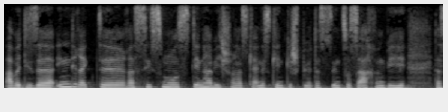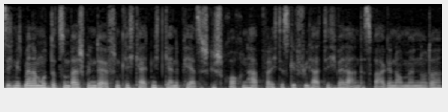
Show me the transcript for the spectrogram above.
Aber dieser indirekte Rassismus, den habe ich schon als kleines Kind gespürt. Das sind so Sachen wie, dass ich mit meiner Mutter zum Beispiel in der Öffentlichkeit nicht gerne Persisch gesprochen habe, weil ich das Gefühl hatte, ich werde anders wahrgenommen oder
